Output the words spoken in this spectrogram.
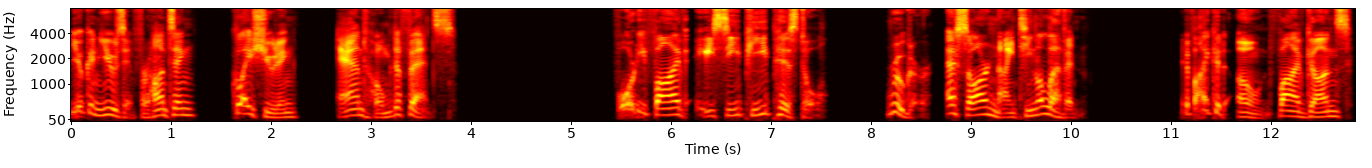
You can use it for hunting, clay shooting, and home defense. 45 ACP Pistol Ruger SR1911 If I could own five guns,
